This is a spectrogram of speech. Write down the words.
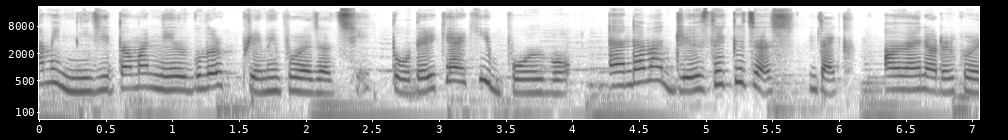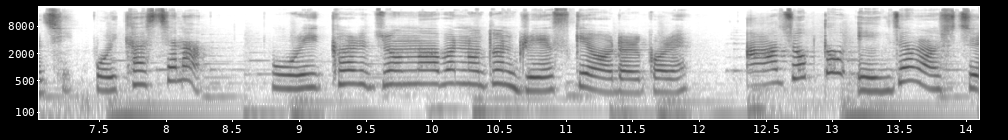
আমি নিজে তো আমার নেলগুলোর প্রেমে পড়ে যাচ্ছি। তোদেরকে আর কি বলব? অ্যান্ড আমার ড্রেস দেখতে চাস? দেখ অনলাইন অর্ডার করেছি। পরীক্ষা আসছে না? পরীক্ষার জন্য আবার নতুন ড্রেস কে অর্ডার করে। আজব তো এক্সাম আসছে।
